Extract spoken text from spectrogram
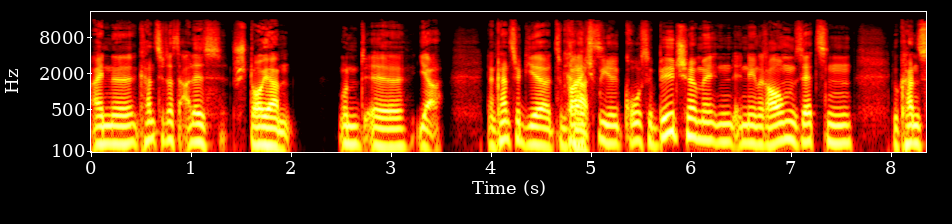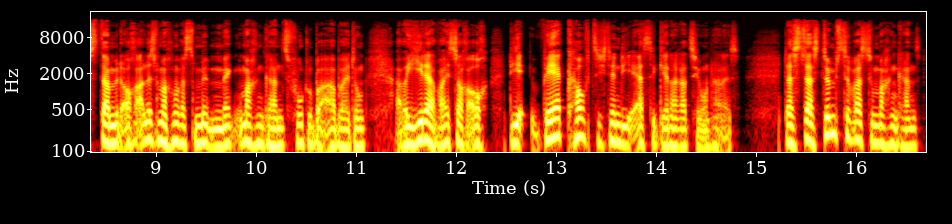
eine, kannst du das alles steuern. Und äh, ja, dann kannst du dir zum Krass. Beispiel große Bildschirme in, in den Raum setzen. Du kannst damit auch alles machen, was du mit dem Mac machen kannst, Fotobearbeitung. Aber jeder weiß doch auch, die, wer kauft sich denn die erste Generation, Hannes? Das ist das Dümmste, was du machen kannst.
